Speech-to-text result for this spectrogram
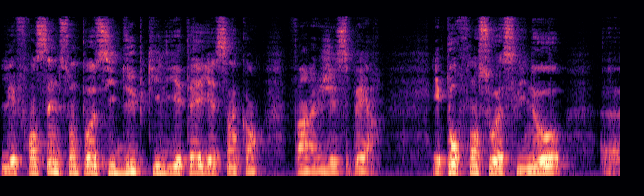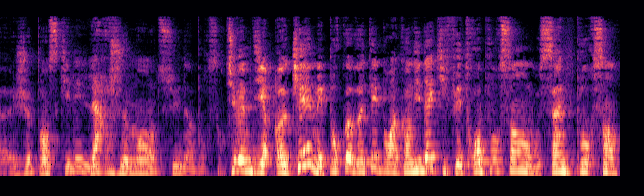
les Français ne sont pas aussi dupes qu'ils y étaient il y a 5 ans. Enfin, j'espère. Et pour François Asselineau, euh, je pense qu'il est largement en dessus d'un pour cent. Tu vas me dire, ok, mais pourquoi voter pour un candidat qui fait 3% ou 5%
